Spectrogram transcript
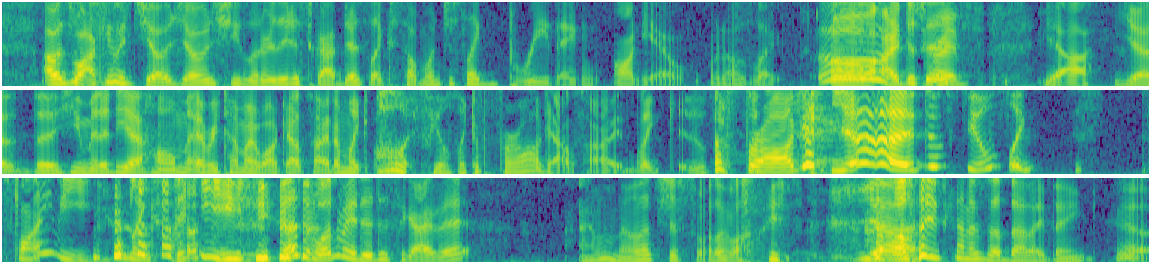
I was walking with JoJo and she literally described it as like someone just like breathing on you. And I was like, Oh, I described- this-" Yeah. Yeah, the humidity at home. Every time I walk outside, I'm like, oh, it feels like a frog outside. Like it is A just- frog. yeah, it just feels like slimy, like sticky. That's one way to describe it. I don't know. That's just what I've always. Yeah. I've always kind of said that. I think Yeah.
